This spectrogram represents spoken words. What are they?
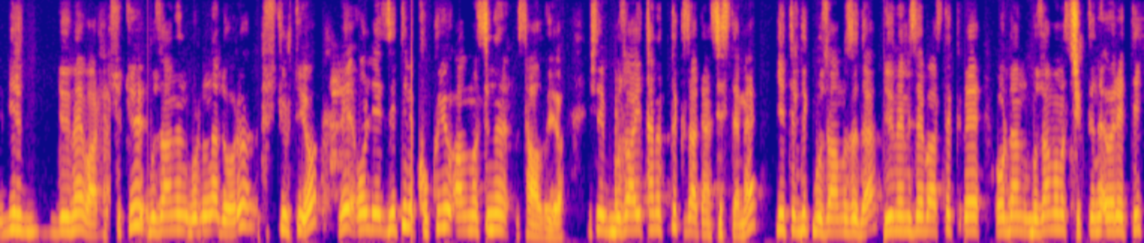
bir düğme var. Sütü buzağının burnuna doğru püskürtüyor ve o lezzeti ve kokuyu almasını sağlıyor. İşte buzağı tanıttık zaten sisteme getirdik buzağımızı da düğmemize bastık ve oradan buzağımamız çıktığını öğrettik.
